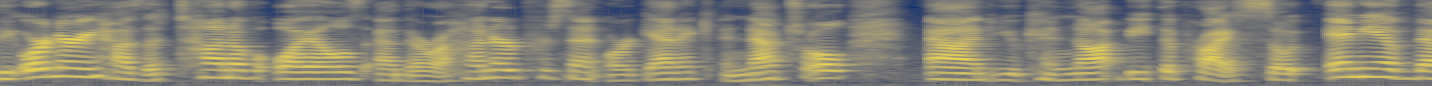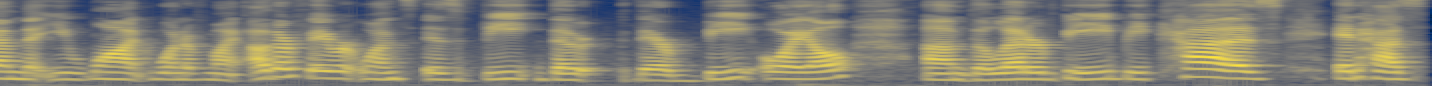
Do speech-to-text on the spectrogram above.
the Ordinary has a ton of oils and they're 100% organic and natural and you cannot beat the price. So any of them that you want, one of my other favorite ones is B, their, their B oil, um, the letter B, because it has,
